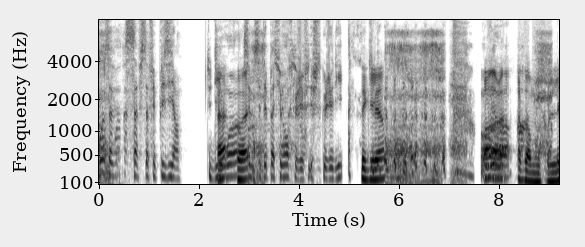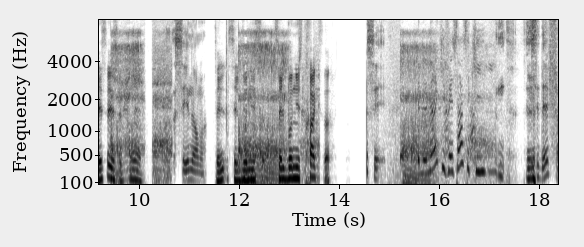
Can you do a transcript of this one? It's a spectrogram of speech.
moi, ça, ça, ça fait plaisir. Tu te dis, Ah, moi, ouais. c'était passionnant ce que j'ai fait- ce que j'ai dit. C'est clair. On Oh là. Attends, mais il faut le laisser, c'est trop bien. C'est énorme. C'est le- c'est le bonus, c'est le bonus track ça. C'est Le nain qui fait ça, c'est qui c'est def.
